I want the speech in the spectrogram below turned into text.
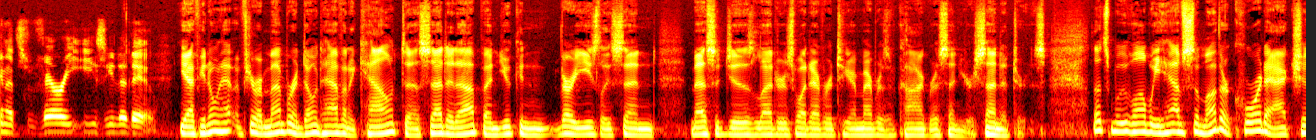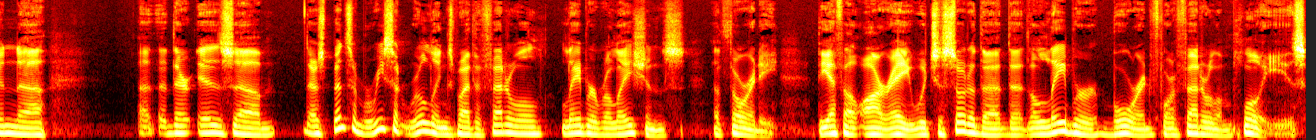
and it's very easy to do. Yeah, if you don't have if you're a member and don't have an account, uh, set it up and you can very easily send messages, letters, whatever to your members of Congress and your senators. Let's move on. We have some other court action. Uh, uh, there is um, there's been some recent rulings by the Federal Labor Relations Authority the FLRA, which is sort of the, the, the labor board for federal employees.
